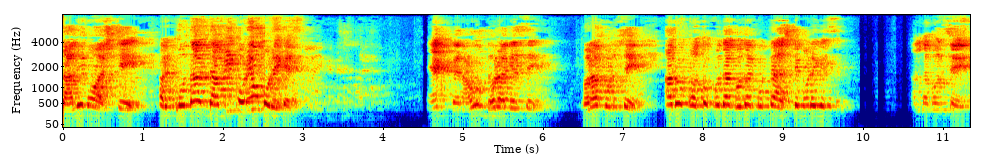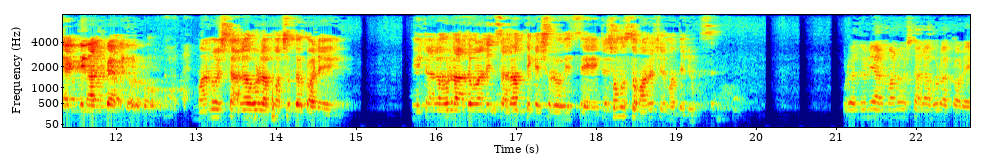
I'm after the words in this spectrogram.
জালিমও আসছে আর খোদার দাবি করেও গেছে। এক ধরা গেছে, ধরা পড়ছে, আরও কত খোদা খোদা করতে মরে গেছে। আল্লাহ বলছে, একদিন আসবে, আমি ধরবো। মানুষ পছন্দ করে। এই তাড়াহুড়া আদম আলী সালাম থেকে শুরু হয়েছে, এটা সমস্ত মানুষের মধ্যে ঢুকছে। পুরো দুনিয়ার মানুষ তাড়াহুড়া করে।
